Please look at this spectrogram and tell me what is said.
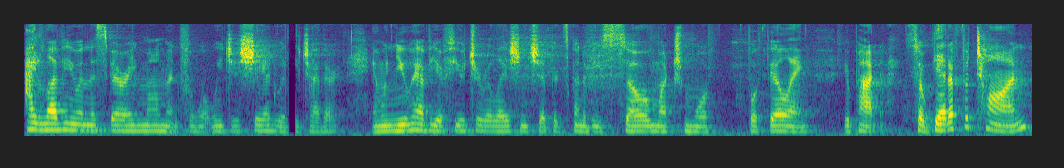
I love you in this very moment for what we just shared with each other. And when you have your future relationship, it's going to be so much more fulfilling. Your partner. So get a futon.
